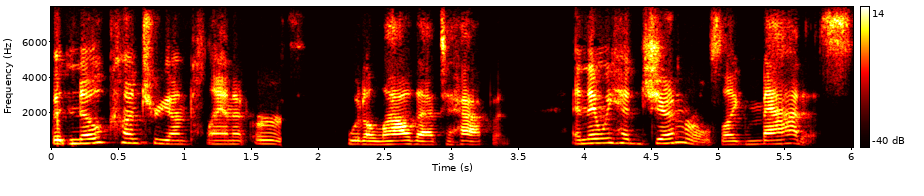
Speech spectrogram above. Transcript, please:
But no country on planet Earth would allow that to happen. And then we had generals like Mattis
